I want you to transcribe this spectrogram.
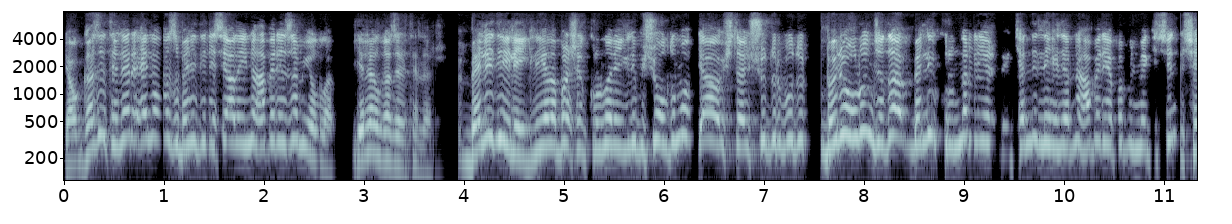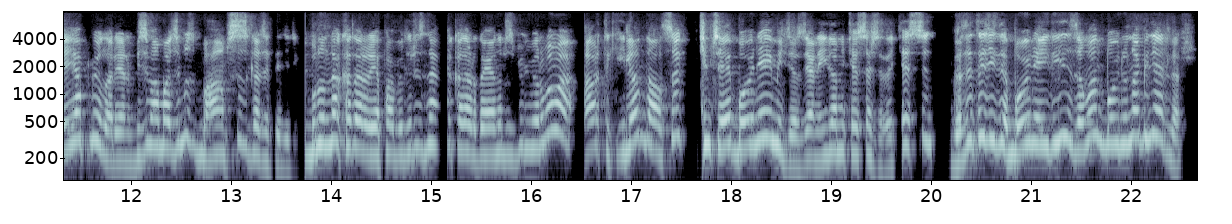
Ya gazeteler Elazığ Belediyesi aleyhine haber yazamıyorlar. Yerel gazeteler. Belediye ile ilgili ya da başka kurumlarla ilgili bir şey oldu mu? Ya işte şudur budur. Böyle olunca da belli kurumlar kendi lehlerine haber yapabilmek için şey yapmıyorlar. Yani bizim amacımız bağımsız gazetecilik. Bunu ne kadar yapabiliriz, ne kadar dayanırız bilmiyorum ama artık ilan da alsak kimseye boyun eğmeyeceğiz. Yani ilanı keserse de kessin. Gazeteci de boyun eğdiğin zaman boynuna binerler.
